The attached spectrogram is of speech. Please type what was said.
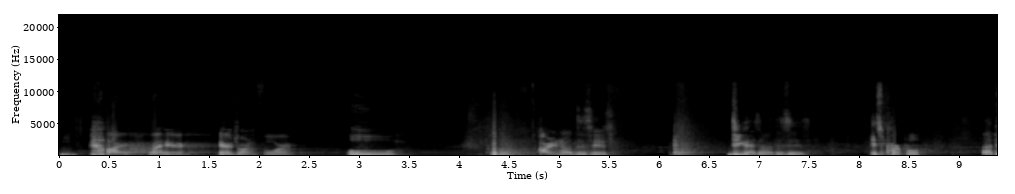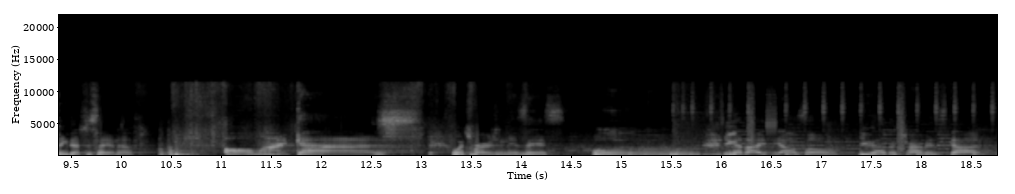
saying? All right, right here, Air Jordan 4. Ooh, I already know what this is. Do you guys know what this is? It's purple. I think that should say enough. Oh my gosh. Which version is this? Ooh, you got the icy outsole. You got the Travis Scott,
